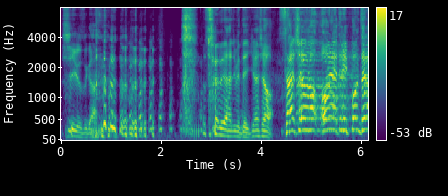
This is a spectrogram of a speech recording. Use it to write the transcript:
シールズが。それでは始めていきましょう。三四郎のオールナイトニッポンゼロ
